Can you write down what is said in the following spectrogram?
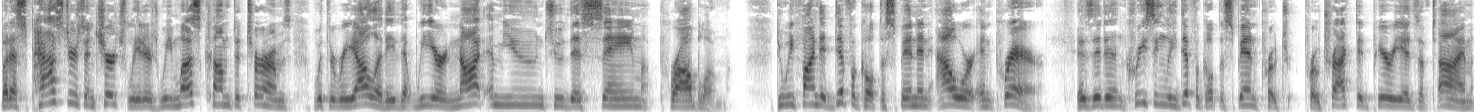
But as pastors and church leaders, we must come to terms with the reality that we are not immune to this same problem. Do we find it difficult to spend an hour in prayer? is it increasingly difficult to spend protracted periods of time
